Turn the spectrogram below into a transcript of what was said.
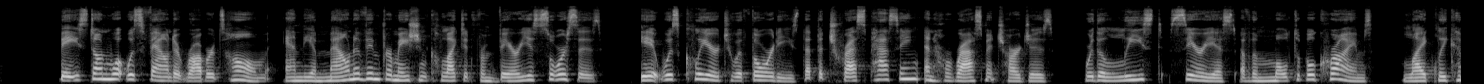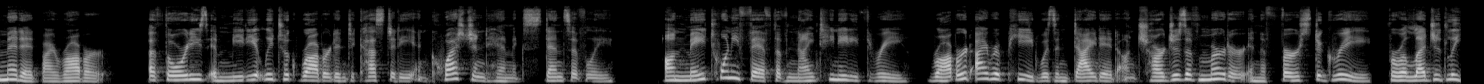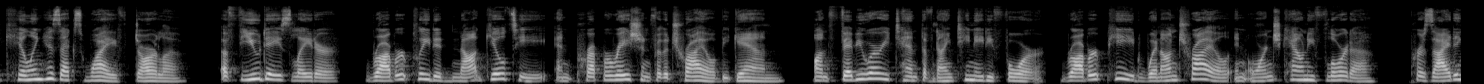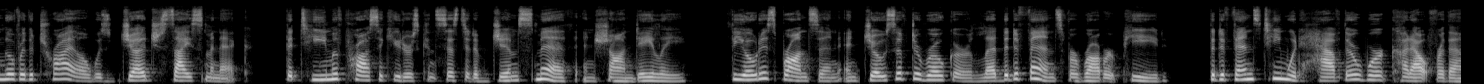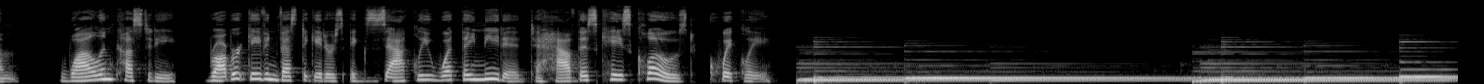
Based on what was found at Robert's home and the amount of information collected from various sources, it was clear to authorities that the trespassing and harassment charges were the least serious of the multiple crimes likely committed by Robert. Authorities immediately took Robert into custody and questioned him extensively. On May 25th of 1983, Robert I. Was indicted on charges of murder in the first degree for allegedly killing his ex wife, Darla. A few days later, Robert pleaded not guilty and preparation for the trial began. On February 10th of 1984, Robert Peede went on trial in Orange County, Florida. Presiding over the trial was Judge Seismanek. The team of prosecutors consisted of Jim Smith and Sean Daly. Theodis Bronson and Joseph DeRoker led the defense for Robert Peede. The defense team would have their work cut out for them. While in custody, Robert gave investigators exactly what they needed to have this case closed quickly.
